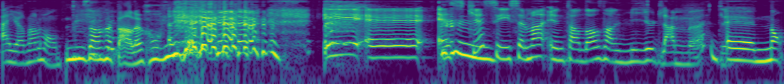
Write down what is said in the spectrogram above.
ailleurs dans le monde. Nous en reparlerons. Et euh, est-ce que c'est seulement une tendance dans le milieu de la mode? Euh, non.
